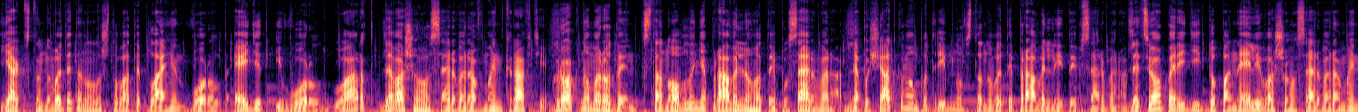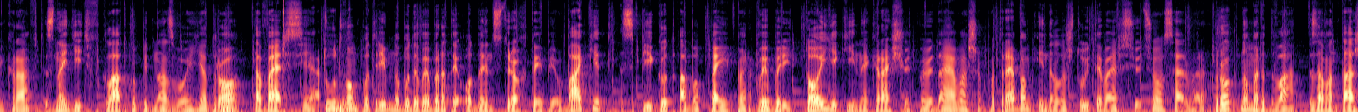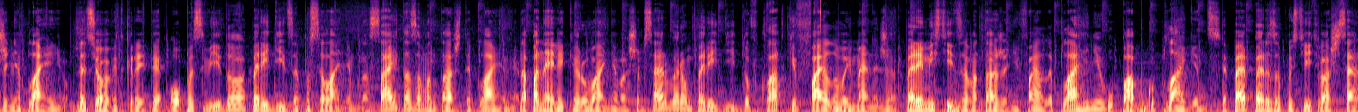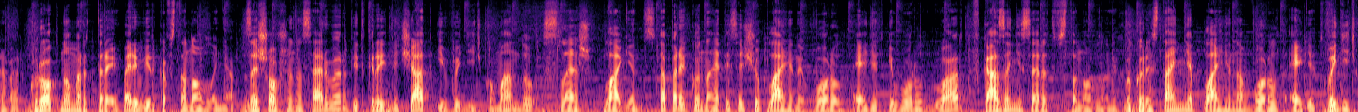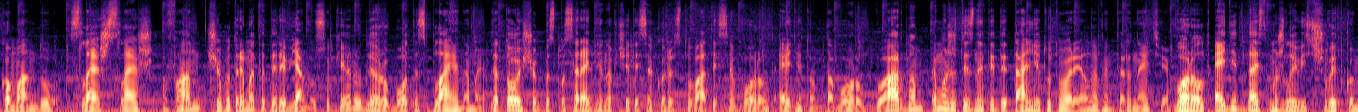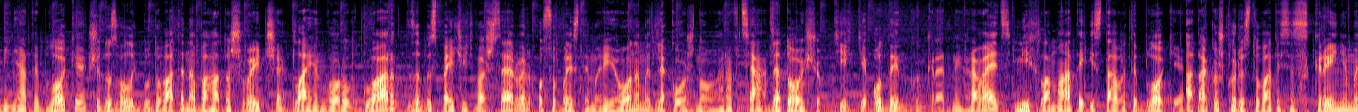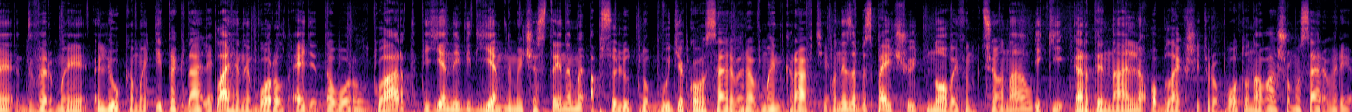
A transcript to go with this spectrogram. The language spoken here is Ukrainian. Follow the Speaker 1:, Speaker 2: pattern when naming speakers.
Speaker 1: Як встановити та налаштувати плагін World Edit і World Guard для вашого сервера в Майнкрафті? Крок номер 1 встановлення правильного типу сервера. Для початку вам потрібно встановити правильний тип сервера. Для цього перейдіть до панелі вашого сервера Minecraft. Знайдіть вкладку під назвою Ядро та версія. Тут вам потрібно буде вибрати один з трьох типів: Bucket, Spigot або Paper. Виберіть той, який найкраще відповідає вашим потребам, і налаштуйте версію цього сервера. Крок номер 2 завантаження плагінів. Для цього відкрийте опис відео, за посиланням на сайт та завантажте плагіни. На панелі керування вашим сервером перейдіть до вкладки Файловий менеджер. Перемістіть завантажені файли плагінів у папку Plugins. Тепер перезапустіть ваш сервер. Крок номер 3 перевірка встановлення. Зайшовши на сервер, відкрийте чат і введіть команду slash plugins та переконайтеся, що плагіни World Edit і World Guard вказані серед встановлених. Використання плагіна World Edit. Введіть команду slash slash one, щоб отримати дерев'яну сокиру для роботи з плагінами. Для того, щоб безпосередньо навчитися користуватися World Edit та World Guard, ви можете знайти детальні туторіали в інтернеті. World Edit дасть можливість швидко міняти блоки, що дозволить будувати набагато швидше. Плагін World Guard забезпечить ваш сервер особистими регіонами для кожного гравця, для того, щоб тільки один конкретний гравець міг ламати і ставити блоки, а також користуватися скринями, дверми, люками і так далі. Плагіни World Edit та World Guard є невід'ємними частинами абсолютно будь-якого сервера в Майнкрафті. Вони забезпечують новий функціонал, який кардинально облегшить роботу на вашому сервері.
